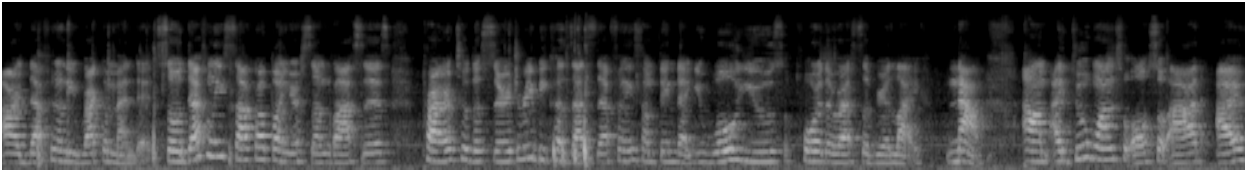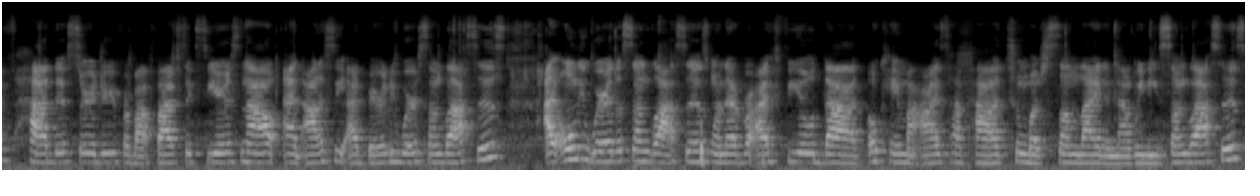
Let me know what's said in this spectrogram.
are definitely recommended. So definitely stock up on your sunglasses prior to the surgery because that's definitely something that you will use for the rest of your life. Now, um, I do want to also add, I've had this surgery for about five, six years now, and honestly, I barely wear sunglasses. I only wear the sunglasses whenever I feel that, okay, my eyes have had too much sunlight and now we need sunglasses.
